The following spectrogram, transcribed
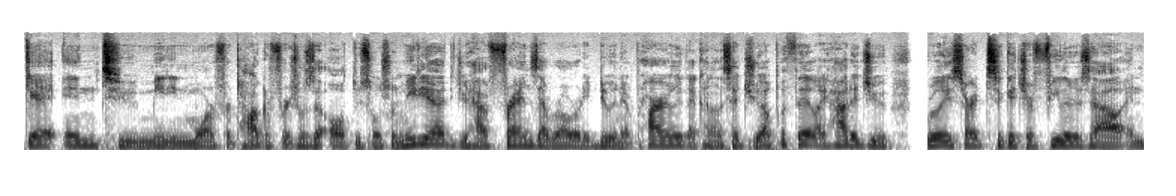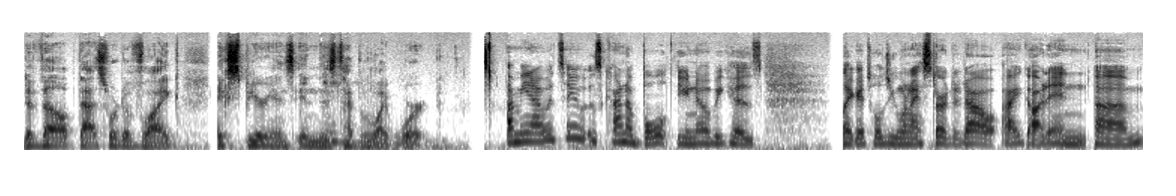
get into meeting more photographers? Was it all through social media? Did you have friends that were already doing it priorly that kind of set you up with it? Like, how did you really start to get your feelers out and develop that sort of like experience in this type of like work? I mean, I would say it was kind of both, you know, because like I told you when I started out, I got in um,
